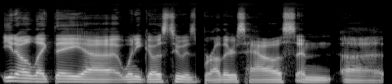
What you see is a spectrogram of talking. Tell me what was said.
you know, like they uh when he goes to his brother's house and uh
